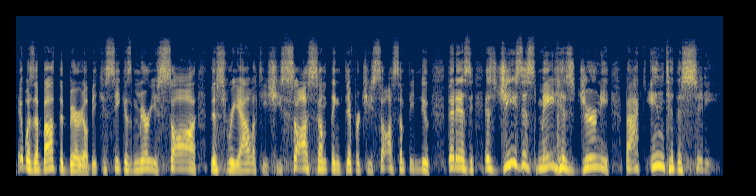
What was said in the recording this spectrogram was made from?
it was about the burial because, see, because Mary saw this reality. She saw something different. She saw something new. That as, as Jesus made his journey back into the city,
